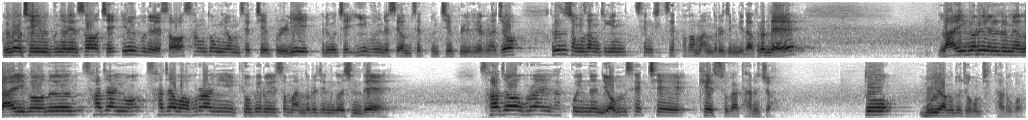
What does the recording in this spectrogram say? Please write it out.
그리고 제1분열에서 제1분열에서 상동염색체 분리 그리고 제2분열에서 염색분체 분리가 일어나죠. 그래서 정상적인 생식세포가 만들어집니다. 그런데 라이거를 예를 들면 라이거는 사자, 사자와 호랑이 교배로 해서 만들어지는 것인데 사자와 호랑이가 갖고 있는 염색체 개수가 다르죠. 또 모양도 조금씩 다르고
